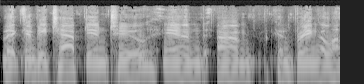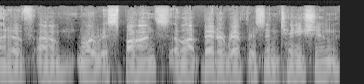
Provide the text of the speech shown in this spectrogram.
that can be tapped into and um, can bring a lot of um, more response, a lot better representation.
